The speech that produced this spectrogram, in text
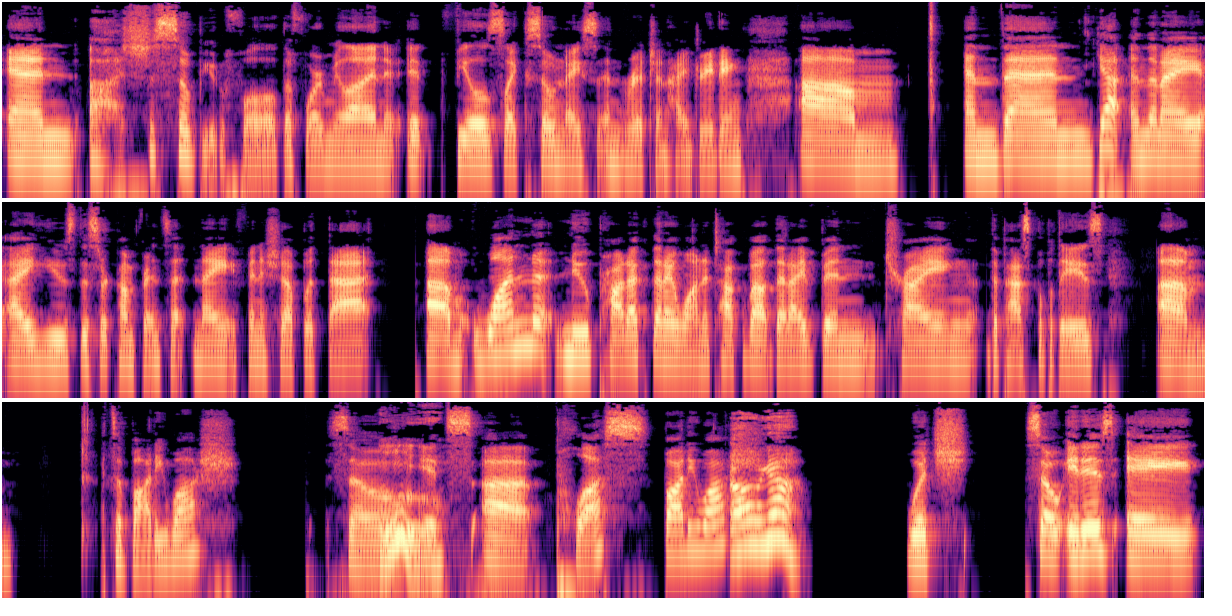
and oh, it's just so beautiful, the formula, and it, it feels like so nice and rich and hydrating. Um, And then, yeah, and then I, I use the circumference at night, finish up with that. Um, one new product that I want to talk about that I've been trying the past couple days, um, it's a body wash. So Ooh. it's, uh, plus body wash Oh yeah. which so it is a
